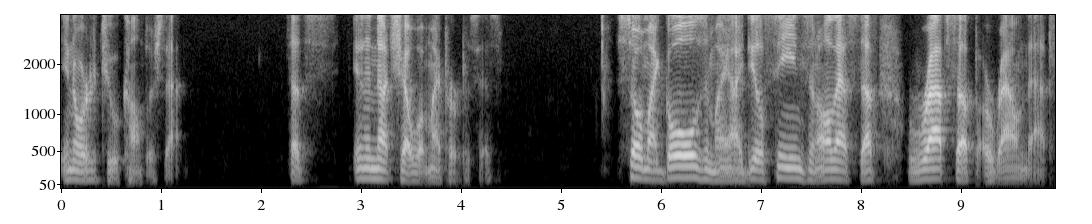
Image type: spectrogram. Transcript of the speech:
in order to accomplish that. That's in a nutshell what my purpose is. So my goals and my ideal scenes and all that stuff wraps up around that.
